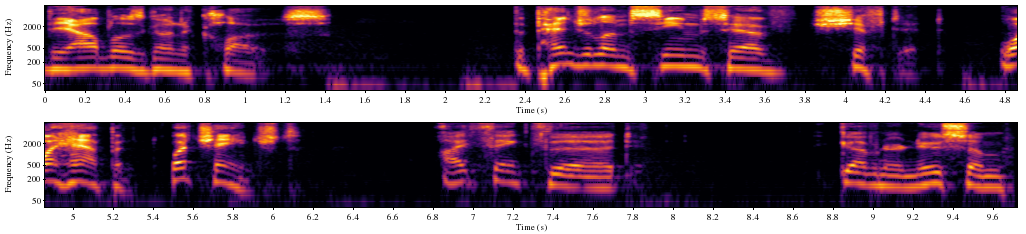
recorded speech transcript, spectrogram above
Diablo is going to close. The pendulum seems to have shifted. What happened? What changed? I think that Governor Newsom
